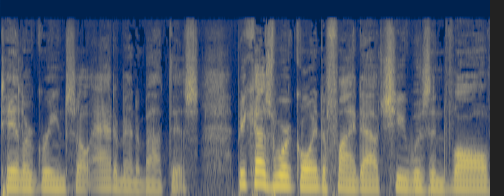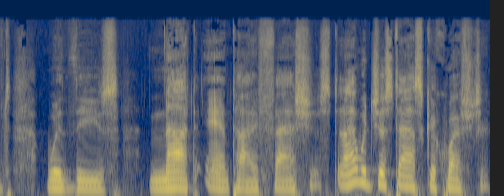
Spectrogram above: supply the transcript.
Taylor Greene so adamant about this? Because we're going to find out she was involved with these not anti fascist. And I would just ask a question.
